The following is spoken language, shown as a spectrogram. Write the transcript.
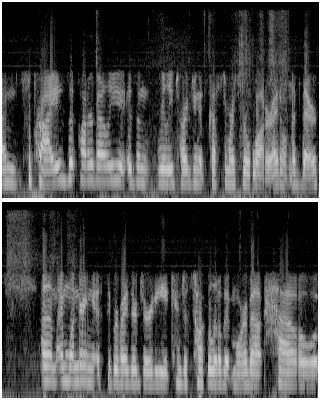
I'm surprised that Potter Valley isn't really charging its customers for water. I don't live there. Um, I'm wondering if Supervisor Gjerde can just talk a little bit more about how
